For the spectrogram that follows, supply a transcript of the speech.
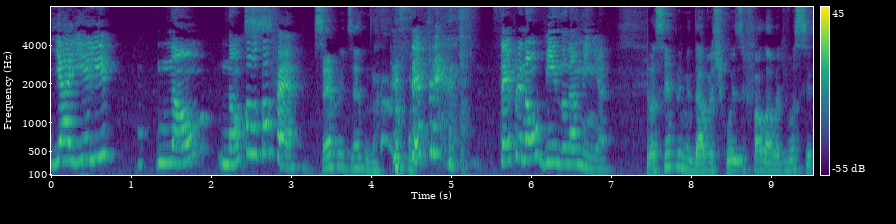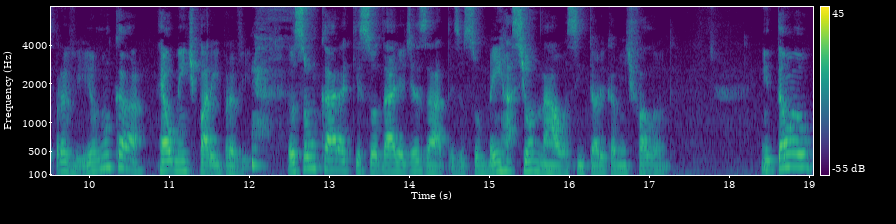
E aí ele não não colocou fé. Sempre dizendo não. Sempre, sempre não vindo na minha. Ela sempre me dava as coisas e falava de você para ver. Eu nunca realmente parei para ver. Eu sou um cara que sou da área de exatas, eu sou bem racional, assim, teoricamente falando. Então eu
